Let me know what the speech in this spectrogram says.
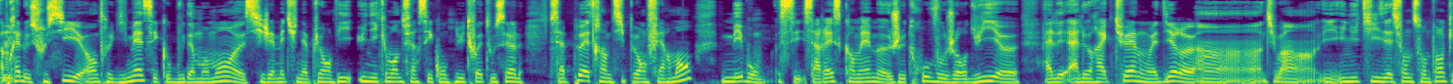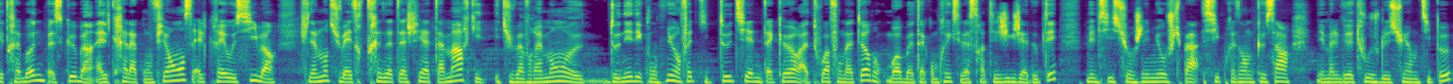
Après, le souci, entre guillemets, c'est qu'au bout d'un moment, euh, si jamais tu n'as plus envie uniquement de faire ces contenus toi tout seul, ça peut être un petit peu enfermant. Mais bon, ça reste quand même, je trouve aujourd'hui, euh, à l'heure actuelle, on va dire, un, tu vois, une utilisation de son temps qui est très bonne parce que ben, elle crée la confiance, elle crée aussi, ben, finalement, tu vas être très attaché à ta marque et, tu vas vraiment euh, donner des contenus en fait qui te tiennent à cœur, à toi fondateur. Donc moi, bah, t'as compris que c'est la stratégie que j'ai adoptée, même si sur Gemio, je suis pas si présente que ça, mais malgré tout, je le suis un petit peu.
